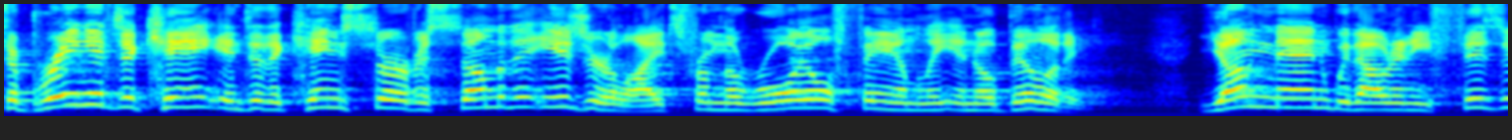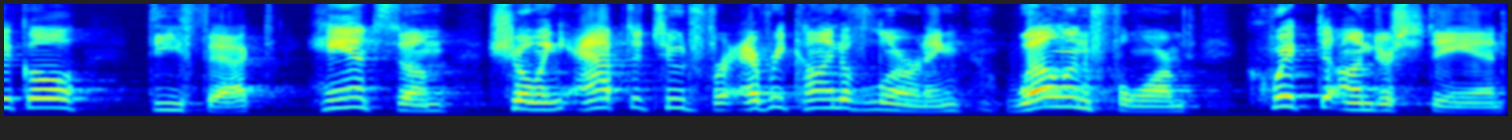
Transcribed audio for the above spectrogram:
to bring into, king, into the king's service some of the Israelites from the royal family and nobility. Young men without any physical defect, handsome, showing aptitude for every kind of learning, well informed, quick to understand,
